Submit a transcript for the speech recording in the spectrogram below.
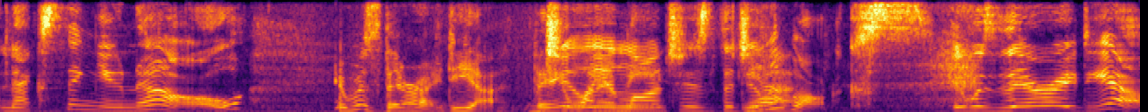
next thing you know, it was their idea. They Jillian launches the Jilly Yeah. Box. It was their idea.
